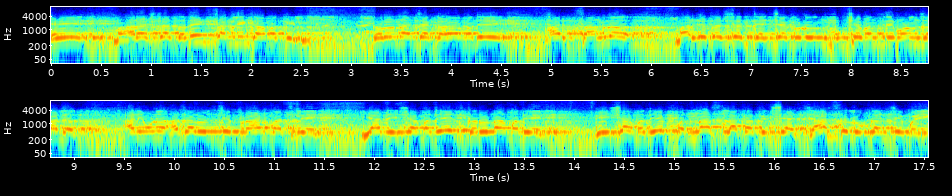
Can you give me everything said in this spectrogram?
हे महाराष्ट्रात अनेक चांगली कामं केली. कोरोनाच्या काळामध्ये फार चांगलं मार्गदर्शन त्यांच्याकडून मुख्यमंत्री म्हणून झालं आणि म्हणून हजारोंचे प्राण वाचले. या देशामध्ये करोनामध्ये देशामध्ये पन्नास लाखापेक्षा जास्त लोकांचे बळी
